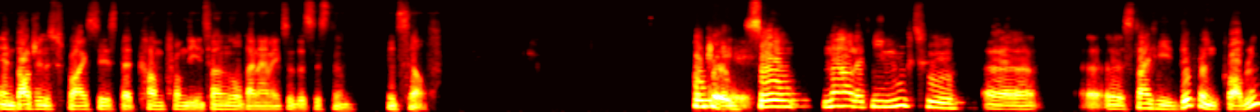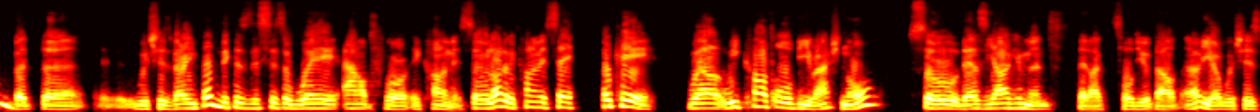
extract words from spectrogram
endogenous crises that come from the internal dynamics of the system itself. Okay, so now let me move to uh, a a slightly different problem, but uh, which is very important because this is a way out for economists. So a lot of economists say, okay, well, we can't all be rational. So there's the argument that I've told you about earlier, which is,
